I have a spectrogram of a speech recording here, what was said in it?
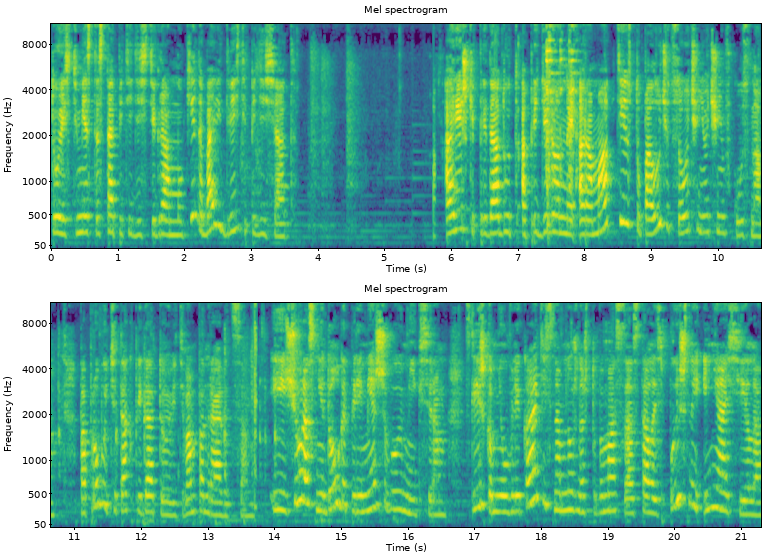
То есть вместо 150 грамм муки добавить 250 Орешки придадут определенный аромат тесту, получится очень-очень вкусно. Попробуйте так приготовить, вам понравится. И еще раз недолго перемешиваю миксером. Слишком не увлекайтесь, нам нужно, чтобы масса осталась пышной и не осела.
